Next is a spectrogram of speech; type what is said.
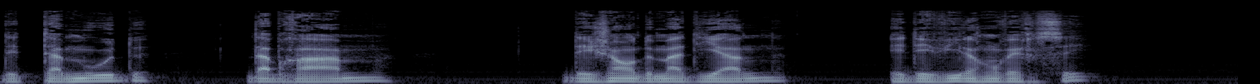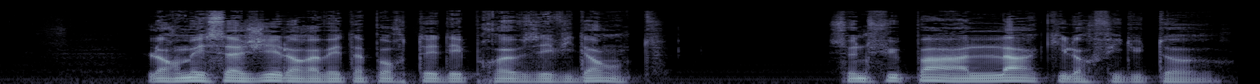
des Tamoud, d'Abraham, des gens de Madian et des villes renversées Leur messager leur avait apporté des preuves évidentes. Ce ne fut pas Allah qui leur fit du tort,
